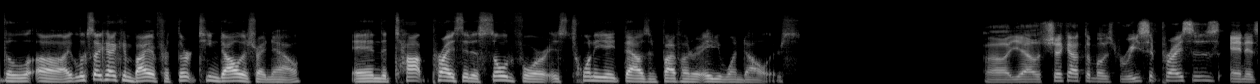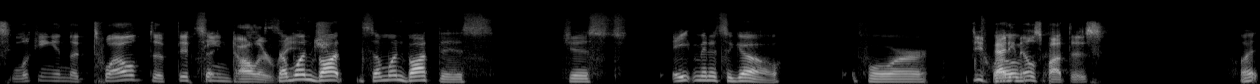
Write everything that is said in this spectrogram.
The uh it looks like I can buy it for thirteen dollars right now, and the top price it is sold for is twenty eight thousand five hundred eighty one dollars. Uh, yeah, let's check out the most recent prices, and it's looking in the twelve to fifteen dollar Someone range. bought someone bought this just eight minutes ago for Dude, Patty Mills bought this. what?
